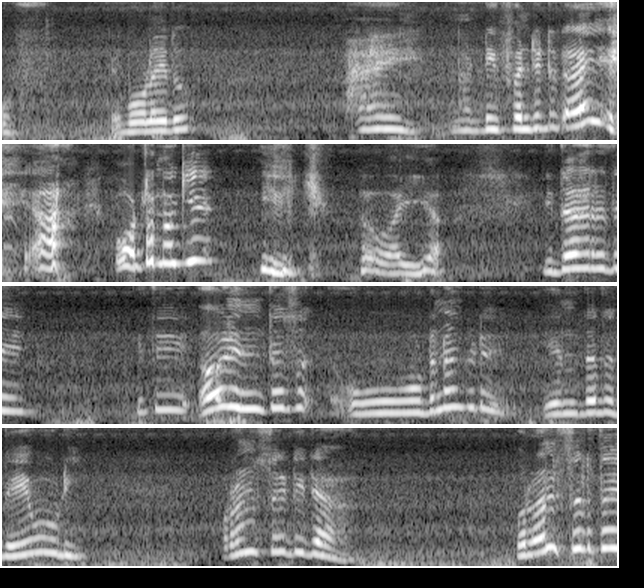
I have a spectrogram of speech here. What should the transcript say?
ഓഫ് ബോൾ ചെയ്തു ഹായ് ഡിഫൻഡ് ആ, ഓട്ടം നോക്കിയേ. ഇരിക്കും വയ്യ. ഇതാരത്? ഇത് ഓ എന്താ ഓടണം കിട് എന്തത് ദേ ഓടി. റൺസ് കിട്ടിട്ടാ റൺസ് എടുത്ത്.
